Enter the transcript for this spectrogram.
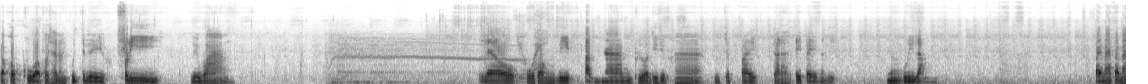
กับครอบครัว เพราะฉะนั้นกูจะเลยฟรีเลยว่าง แล้วกูต้องรีบตัดงานเพื่อวันที่สิบห้ากูจะไปกาลเอ้ยไปนั่นอีกบุรีรัมย์ไปไหมไปไหม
